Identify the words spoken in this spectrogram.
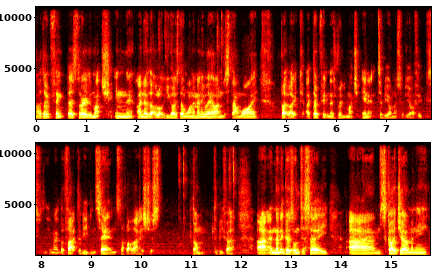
I don't think there's really much in it. I know that a lot of you guys don't want him anyway. I understand why but like I don't think there's really much in it to be honest with you. I think you know the fact of even saying stuff like that is just dumb to be fair. Uh, and then it goes on to say um, Sky Germany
